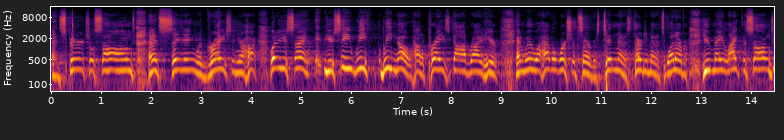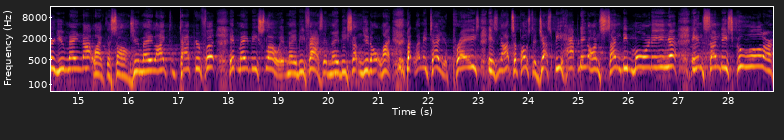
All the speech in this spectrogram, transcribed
and spiritual songs and singing with grace in your heart. What are you saying? You see, we, we know how to praise God right here, and we will have a worship service 10 minutes, 30 minutes, whatever. You may like the songs or you may not like the songs. You may like to tap your foot. It may be slow, it may be fast, it may be something you don't like. But let me tell you, praise is not supposed to just be happening on Sunday morning in Sunday school or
